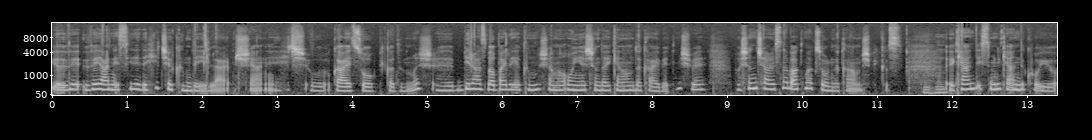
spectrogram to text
üvey, üvey annesiyle de hiç yakın değillermiş. Yani hiç o gayet soğuk bir kadınmış. Ee, biraz babayla yakınmış ama 10 yaşındayken onu da kaybetmiş ve başının çaresine bakmak zorunda kalmış bir kız. Hı hı. Ee, kendi ismini kendi koyuyor.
